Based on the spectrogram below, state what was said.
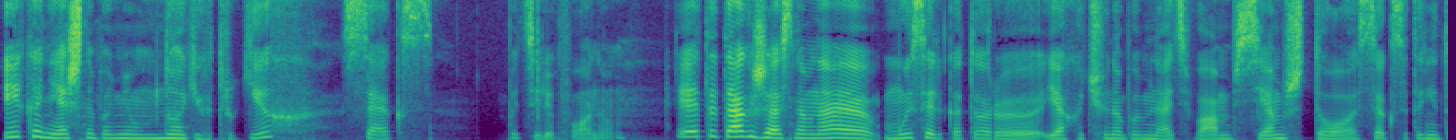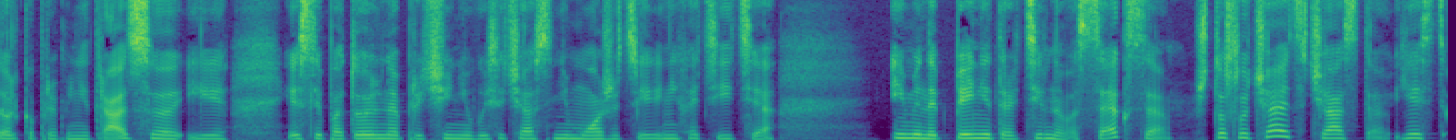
И, конечно, помимо многих других, секс по телефону. И это также основная мысль, которую я хочу напоминать вам всем, что секс — это не только про пенетрацию, и если по той или иной причине вы сейчас не можете или не хотите именно пенетративного секса, что случается часто, есть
